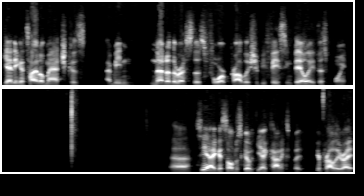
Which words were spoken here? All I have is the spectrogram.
getting a title match because I mean none of the rest of those four probably should be facing Bayley at this point. Uh, so yeah, I guess I'll just go with the Iconics, but you're probably right.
